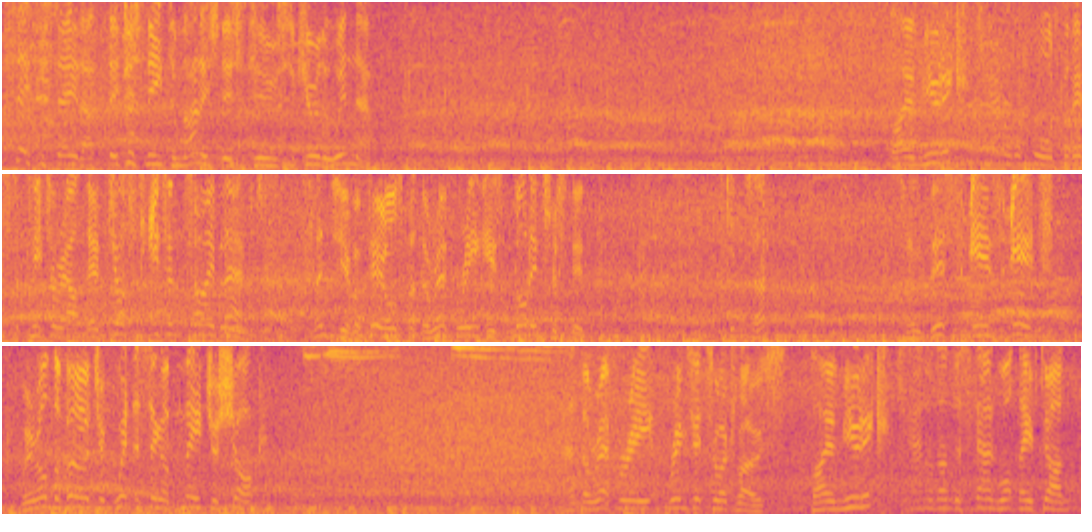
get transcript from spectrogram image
It's safe to say that they just need to manage this to secure the win now. Bayern Munich cannot afford for this to peter out. There just isn't time left. Plenty of appeals, but the referee is not interested. Ginter. So this is it. We're on the verge of witnessing a major shock. And the referee brings it to a close. Bayern Munich cannot understand what they've done.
